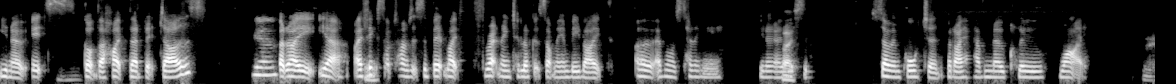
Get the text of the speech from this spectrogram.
you know it's mm-hmm. got the hype that it does yeah but i yeah i think sometimes it's a bit like threatening to look at something and be like oh everyone's telling me you know right. this is so important but i have no clue why right.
